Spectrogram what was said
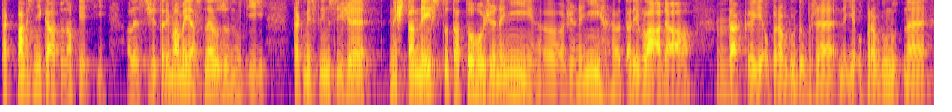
tak pak vzniká to napětí. Ale jestliže tady máme jasné rozhodnutí, tak myslím si, že než ta nejistota toho, že není, eh, že není tady vláda, hmm. tak je opravdu dobře, je opravdu nutné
